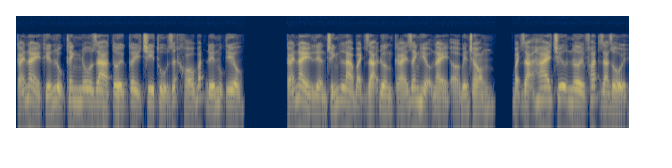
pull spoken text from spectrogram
cái này khiến Lục Thanh nô ra tới cây chi thủ rất khó bắt đến mục tiêu. Cái này liền chính là bạch dạ đường cái danh hiệu này ở bên trong, bạch dạ hai chữ nơi phát ra rồi.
